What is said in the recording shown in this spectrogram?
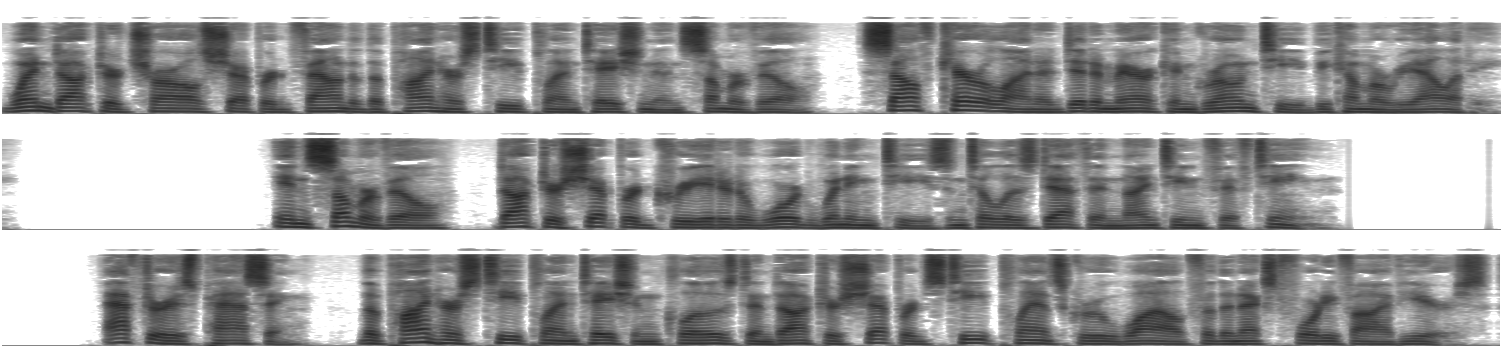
when Dr. Charles Shepard founded the Pinehurst Tea Plantation in Summerville, South Carolina, did American grown tea become a reality. In Summerville, Dr. Shepard created award winning teas until his death in 1915. After his passing, the Pinehurst Tea Plantation closed and Dr. Shepard's tea plants grew wild for the next 45 years.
